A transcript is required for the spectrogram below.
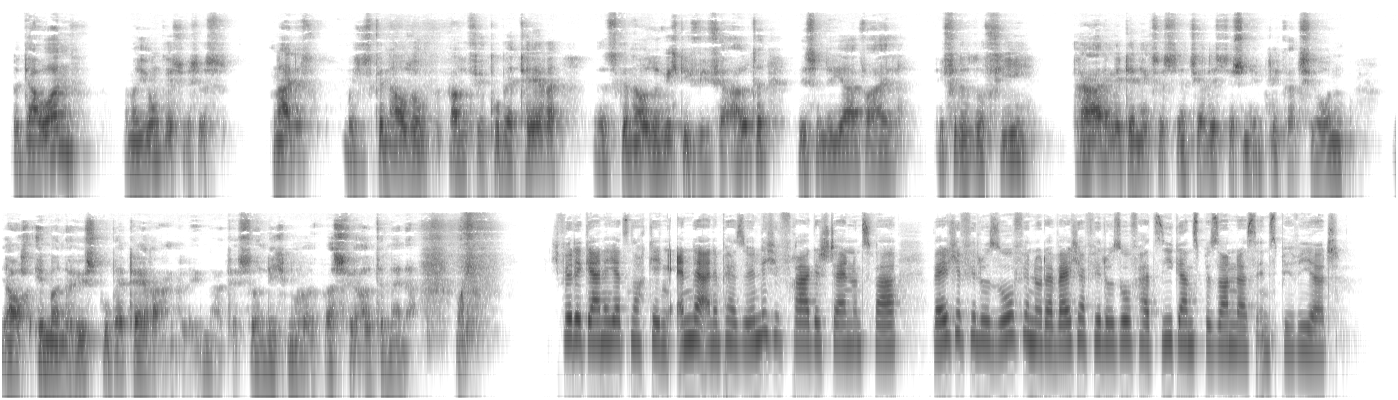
bedauern, wenn man jung ist, ist es, nein, es ist genauso, also für Pubertäre ist es genauso wichtig wie für Alte, wissen die ja, weil die Philosophie gerade mit den existenzialistischen Implikationen ja auch immer eine höchst pubertäre Angelegenheit ist und nicht nur was für alte Männer. Und ich würde gerne jetzt noch gegen Ende eine persönliche Frage stellen, und zwar, welche Philosophin oder welcher Philosoph hat Sie ganz besonders inspiriert?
